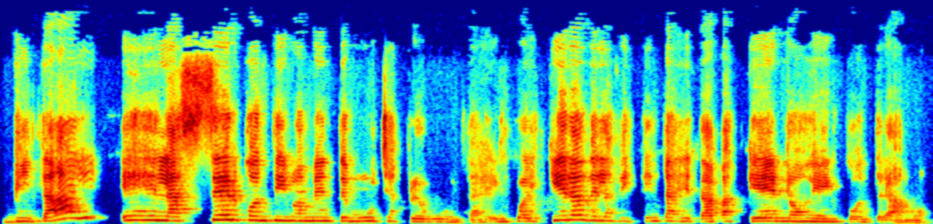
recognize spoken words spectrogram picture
vital es el hacer continuamente muchas preguntas en cualquiera de las distintas etapas que nos encontramos.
